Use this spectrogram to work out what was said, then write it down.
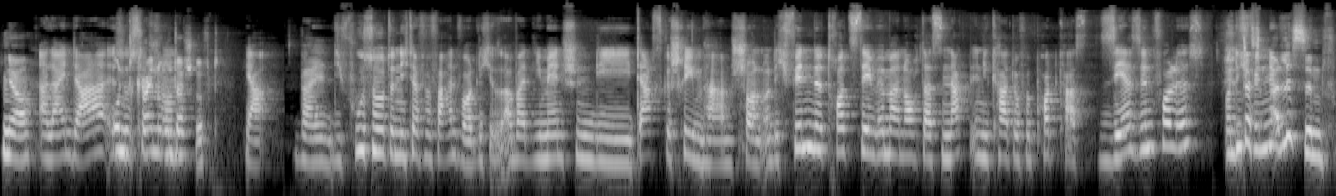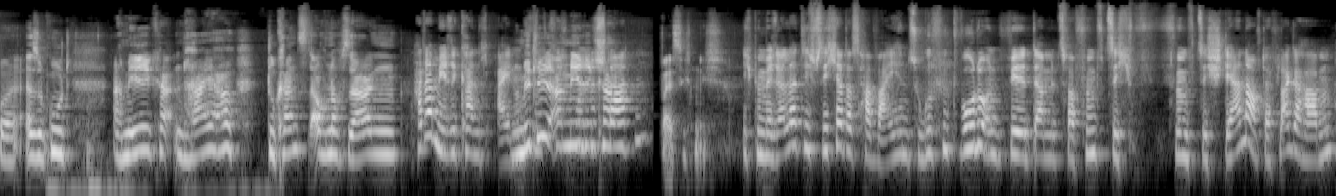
Ja. Allein da ist Und es keine schon, Unterschrift. Ja, weil die Fußnote nicht dafür verantwortlich ist, aber die Menschen, die das geschrieben haben, schon. Und ich finde trotzdem immer noch, dass ein Naktindikator für Podcast sehr sinnvoll ist. Und ich das finde, alles sinnvoll. Also gut, Amerika, naja, du kannst auch noch sagen, hat Amerika nicht 51 Mittelamerika, weiß ich nicht. Ich bin mir relativ sicher, dass Hawaii hinzugefügt wurde und wir damit zwar 50, 50 Sterne auf der Flagge haben,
